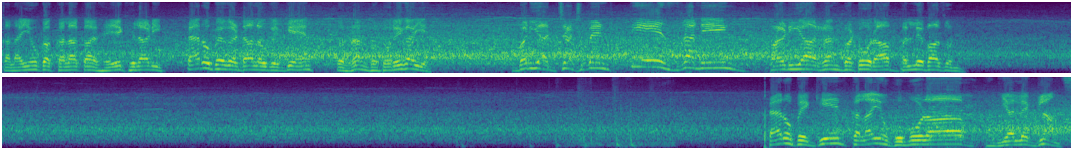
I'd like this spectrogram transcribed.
कलाइयों का कलाकार है ये खिलाड़ी। पैरों पे अगर डालोगे गेंद तो रन बटोरेगा ये। बढ़िया जजमेंट तेज रनिंग बढ़िया रन बटोरा बल्लेबाजों ने। पैरों पे गेंद, कलाइयों को मोड़ा, बढ़िया लेग ग्लांस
